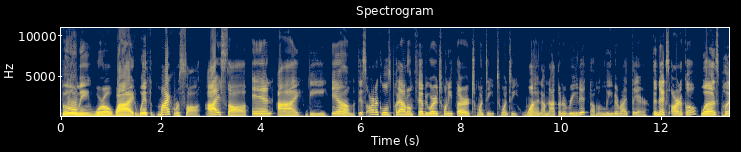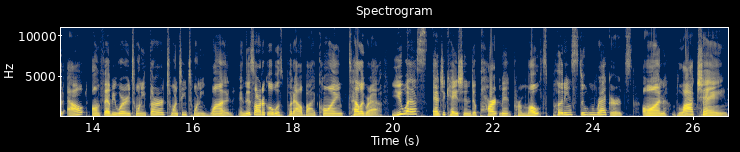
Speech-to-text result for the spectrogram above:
booming worldwide with Microsoft, iSoft, and IBM. This article is put out on February 23rd, 2021. I'm not going to read it, I'm going to leave it right there. The next article was put out on February 23rd, 2021. And this article was put out by Coin Telegraph. U.S. Education Department promotes putting student records on blockchain.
